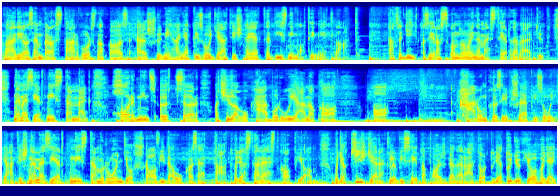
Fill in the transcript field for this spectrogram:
várja az ember a Star Warsnak az első néhány epizódját, és helyette Disney matinét lát. Tehát, hogy így azért azt gondolom, hogy nem ezt érdemeltük. Nem ezért néztem meg 35-ször a Csillagok háborújának a, a három középső epizódját, és nem ezért néztem rongyosra a videókazettát, hogy aztán ezt kapjam. Hogy a kisgyerek lövi szét a pajzsgenerátort. Ugye tudjuk jól, hogy egy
